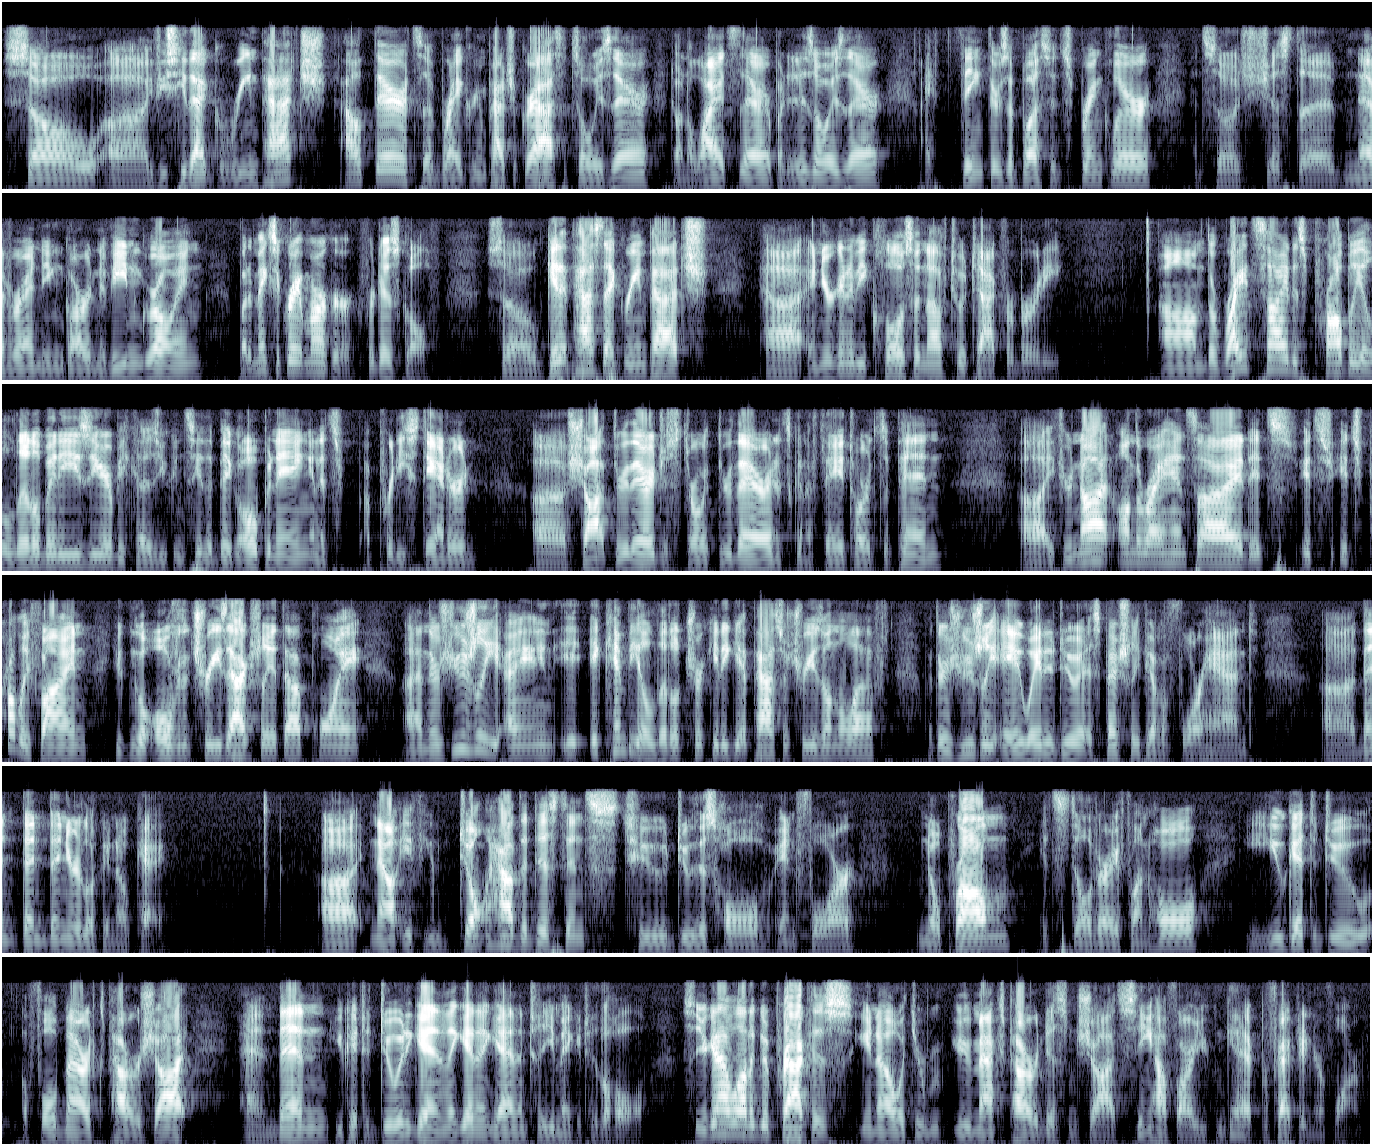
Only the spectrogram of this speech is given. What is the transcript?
So uh, if you see that green patch out there, it's a bright green patch of grass. It's always there. Don't know why it's there, but it is always there. I think there's a busted sprinkler, and so it's just a never-ending Garden of Eden growing. But it makes a great marker for disc golf. So get it past that green patch, uh, and you're going to be close enough to attack for birdie. Um, the right side is probably a little bit easier because you can see the big opening and it's a pretty standard uh, shot through there. Just throw it through there and it's going to fade towards the pin. Uh, if you're not on the right hand side, it's it's it's probably fine. You can go over the trees actually at that point. point, and there's usually I mean it, it can be a little tricky to get past the trees on the left, but there's usually a way to do it, especially if you have a forehand. Uh, then then then you're looking okay. Uh, now, if you don't have the distance to do this hole in four, no problem. It's still a very fun hole. You get to do a full max power shot, and then you get to do it again and again and again until you make it to the hole. So you're gonna have a lot of good practice, you know, with your your max power distance shots, seeing how far you can get perfecting your form.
